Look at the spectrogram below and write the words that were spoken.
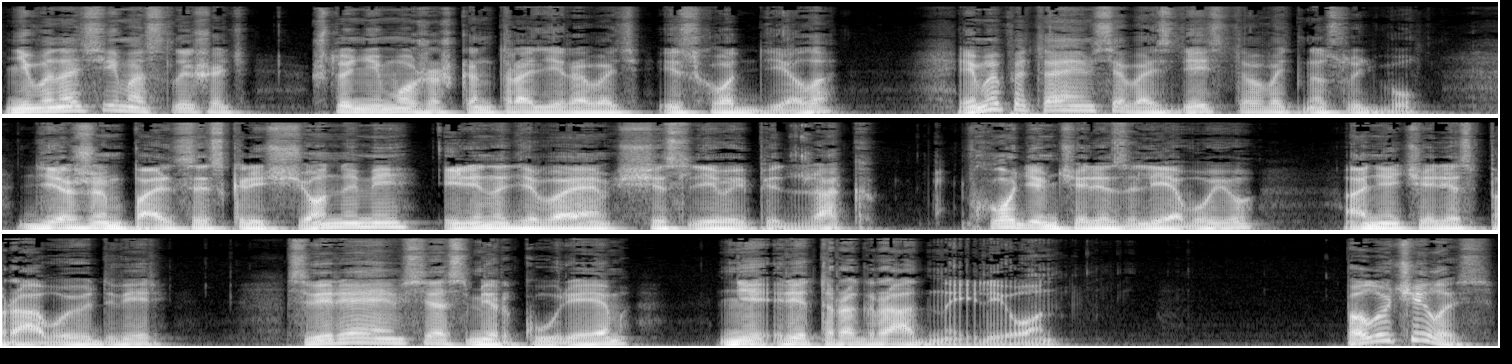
невыносимо слышать что не можешь контролировать исход дела, и мы пытаемся воздействовать на судьбу. Держим пальцы скрещенными или надеваем счастливый пиджак, входим через левую, а не через правую дверь, сверяемся с Меркурием, не ретроградный ли он. Получилось.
